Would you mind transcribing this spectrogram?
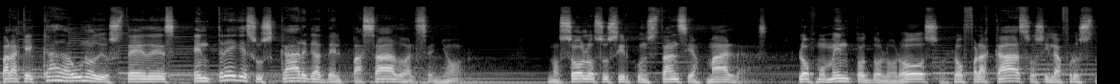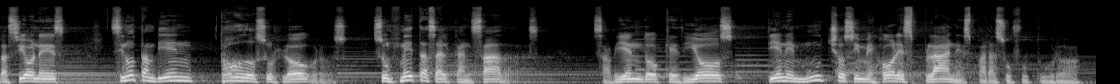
para que cada uno de ustedes entregue sus cargas del pasado al Señor. No solo sus circunstancias malas, los momentos dolorosos, los fracasos y las frustraciones, sino también todos sus logros, sus metas alcanzadas, sabiendo que Dios tiene muchos y mejores planes para su futuro.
